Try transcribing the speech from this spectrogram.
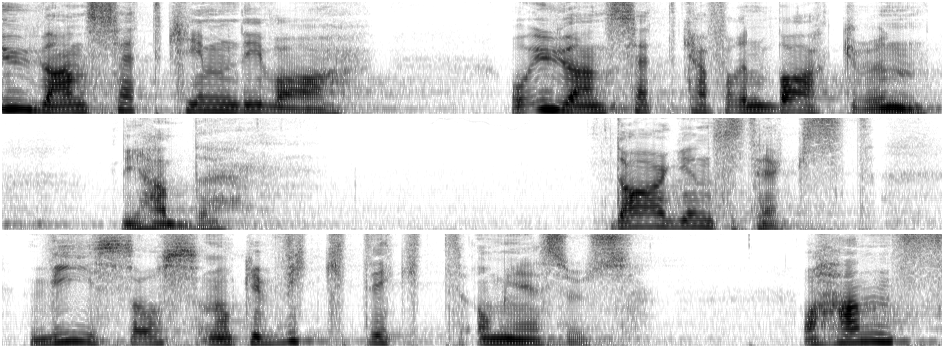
Uansett hvem de var, og uansett hvilken bakgrunn de hadde. Dagens tekst viser oss noe viktig om Jesus og hans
